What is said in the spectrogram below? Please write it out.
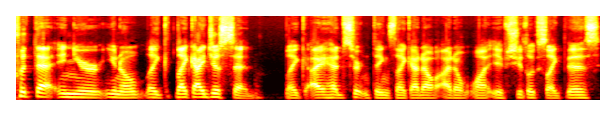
put that in your, you know, like, like I just said, like I had certain things like I don't, I don't want if she looks like this,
